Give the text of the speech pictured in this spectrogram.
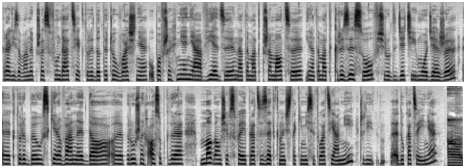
realizowany przez fundację, który dotyczył właśnie upowszechnienia wiedzy na temat przemocy i na temat kryzysu wśród dzieci i młodzieży, e, który był skierowany do różnych osób, które mogą się w swojej pracy zetknąć z takimi sytuacjami, czyli edukacyjnie. A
